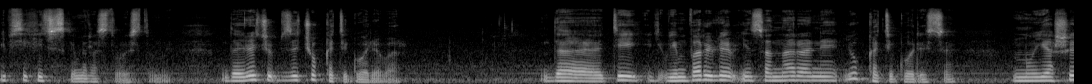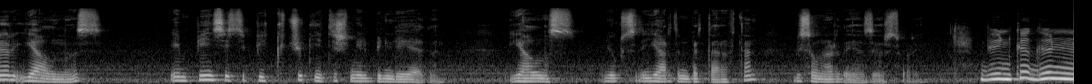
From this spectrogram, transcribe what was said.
и психическими расстройствами. Çok kategori var. Da te, var öyle insanlar hani yok kategorisi. No yaşar yalnız. Hem pensiyesi pek küçük yetişmir binliyeden. Yalnız. Yoksa da yardım bir taraftan biz onları da yazıyoruz oraya. Бүгінгі күн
